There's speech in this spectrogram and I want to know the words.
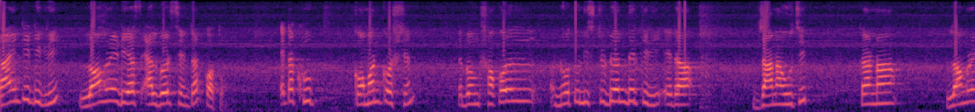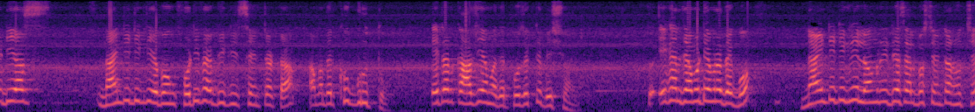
ninety degree long radius elbow centre কত? এটা খুব কমন কোশ্চেন এবং সকল নতুন স্টুডেন্টদেরকেই এটা জানা উচিত। কেননা লং রেডিয়াস নাইনটি ডিগ্রি এবং ফোর্টি ফাইভ ডিগ্রি সেন্টারটা আমাদের খুব গুরুত্ব। এটার কাজই আমাদের প্রজেক্টে বেশি হয়। তো এখানে যেমনটি আমরা দেখব, ninety degree long radius elbow centre হচ্ছে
